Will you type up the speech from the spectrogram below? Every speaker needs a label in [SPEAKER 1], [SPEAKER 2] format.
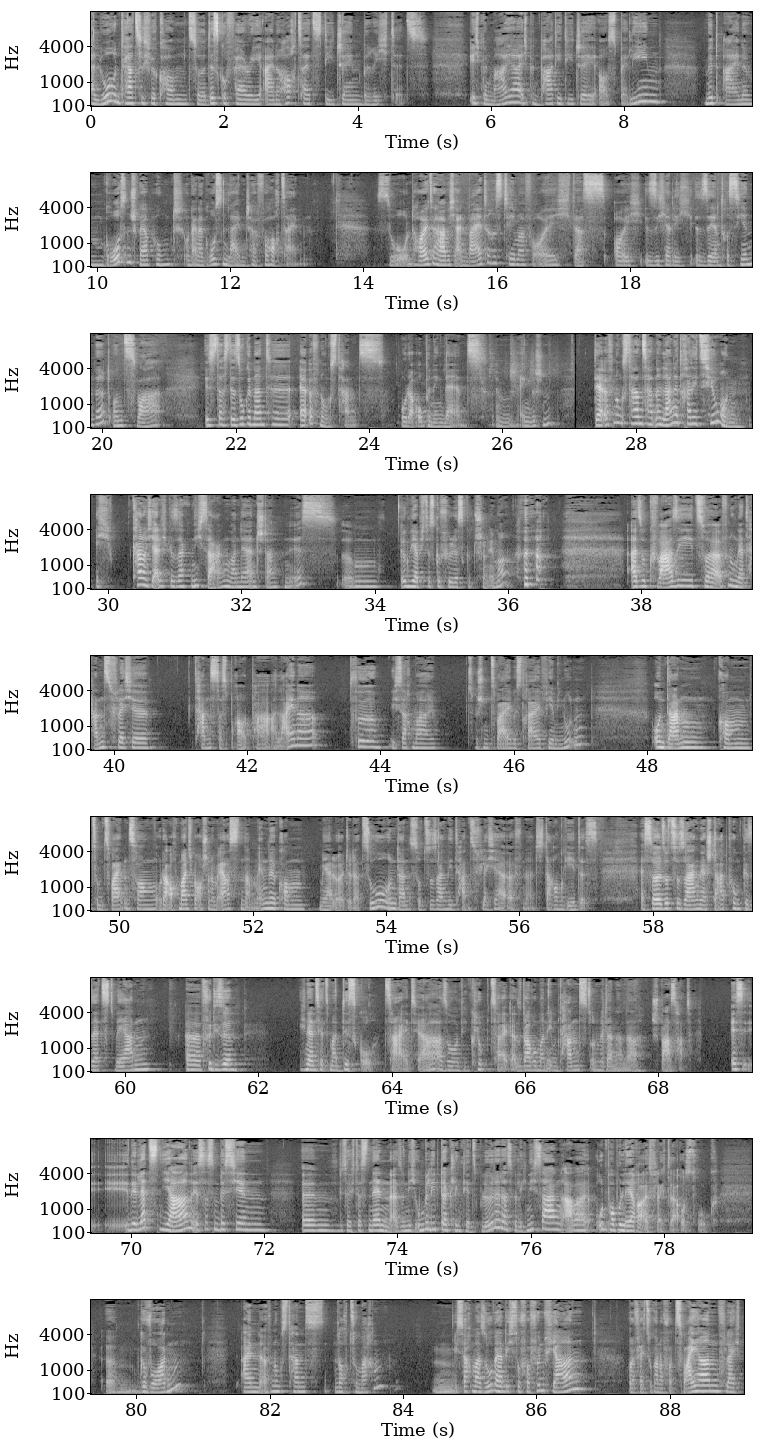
[SPEAKER 1] Hallo und herzlich willkommen zur Disco Fairy, eine Hochzeits-DJ berichtet. Ich bin Maja, ich bin Party-DJ aus Berlin mit einem großen Schwerpunkt und einer großen Leidenschaft für Hochzeiten. So, und heute habe ich ein weiteres Thema für euch, das euch sicherlich sehr interessieren wird. Und zwar ist das der sogenannte Eröffnungstanz oder Opening Dance im Englischen. Der Eröffnungstanz hat eine lange Tradition. Ich kann euch ehrlich gesagt nicht sagen, wann der entstanden ist. Ähm, irgendwie habe ich das Gefühl, das gibt es schon immer. also quasi zur Eröffnung der Tanzfläche tanzt das Brautpaar alleine für, ich sag mal, zwischen zwei bis drei, vier Minuten. Und dann kommen zum zweiten Song oder auch manchmal auch schon am ersten, am Ende kommen mehr Leute dazu und dann ist sozusagen die Tanzfläche eröffnet. Darum geht es. Es soll sozusagen der Startpunkt gesetzt werden äh, für diese, ich nenne es jetzt mal Disco-Zeit, ja, also die Clubzeit, also da, wo man eben tanzt und miteinander Spaß hat. Es, in den letzten Jahren ist es ein bisschen ähm, wie soll ich das nennen? Also nicht unbeliebter klingt jetzt blöde, das will ich nicht sagen, aber unpopulärer ist vielleicht der Ausdruck ähm, geworden, einen Öffnungstanz noch zu machen. Hm, ich sag mal so, während ich so vor fünf Jahren oder vielleicht sogar noch vor zwei Jahren vielleicht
